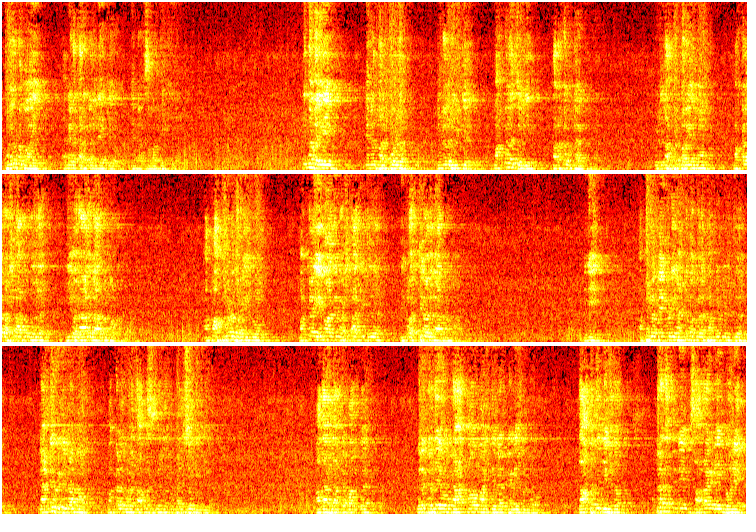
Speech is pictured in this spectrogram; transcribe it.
പൂർണമായി അങ്ങയുടെ കരങ്ങളിലേക്ക് ഞങ്ങൾ സമർപ്പിക്കുക ഇന്ന് വരെയും ഞങ്ങൾ പലപ്പോഴും ഞങ്ങളുടെ വീട്ടിൽ മക്കളെ ചൊല്ലി തർക്കമുണ്ടായിട്ടുണ്ട്. വീട്ടിൽ അപ്പൻ പറയുന്നു മക്കളെ വഷളാക്കുന്നത് നീ ഒരാൾ കാരണമാണ്. അമ്മ അപ്പനോട് പറയുന്നു മക്കളെ ഈ മാതിരി വഷളാക്കിയത് നിങ്ങൾ ഒറ്റയാൾ കാരണമാണ്. ഇനി അപ്പനും അമ്മയും കൂടി രണ്ട് മക്കളെ പങ്കിട്ടെടുത്ത് രണ്ട് വീട്ടിലാണോ മക്കളെ കൂടെ താമസിക്കുന്നത് പരിശോധിക്കുക. മാതാപിതാക്കന്മാർക്ക് ഒരു ഹൃദയവും ആത്മാവുമായി തീരാൻ കഴിയുന്നുണ്ടോ? ദാമ്പത്യ ജീവിതം അബ്രഹത്തിന്റെയും സാറായുടെയും പോലെ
